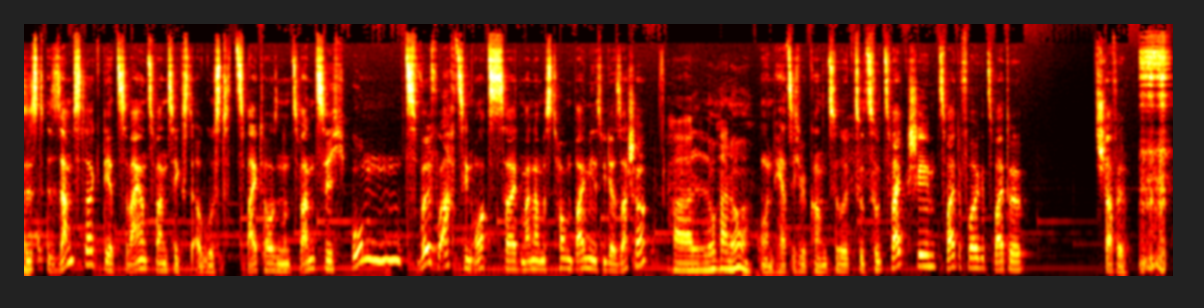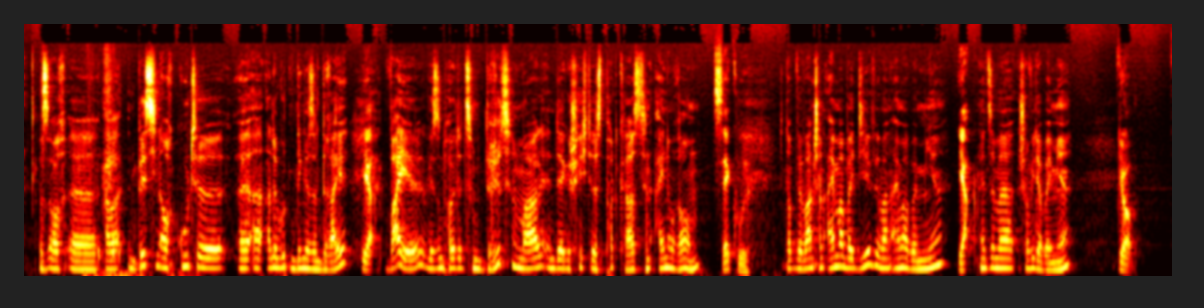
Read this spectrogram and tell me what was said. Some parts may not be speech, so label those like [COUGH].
Es ist Samstag, der 22. August 2020 um 12.18 Uhr Ortszeit. Mein Name ist Tom, bei mir ist wieder Sascha. Hallo, hallo. Und herzlich willkommen zurück zu, zu Zweitgeschehen, zweite Folge, zweite Staffel. Das ist auch, äh, aber ein bisschen auch gute, äh, alle guten Dinge sind drei. Ja. Weil wir sind heute zum dritten Mal in der Geschichte des Podcasts in einem Raum. Sehr cool. Ich glaube, wir waren schon einmal bei dir, wir waren einmal bei mir. Ja. Jetzt sind wir schon wieder bei mir. Ja.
